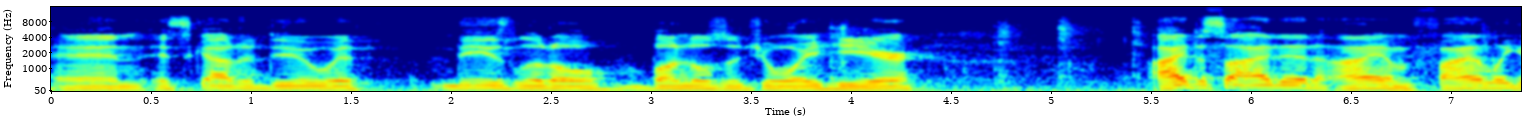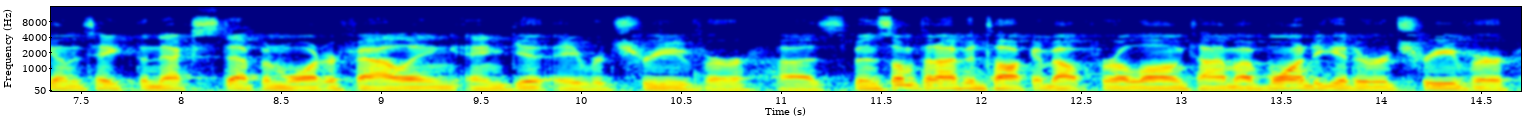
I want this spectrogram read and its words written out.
and it's got to do with these little bundles of joy here. I decided I am finally going to take the next step in waterfowling and get a retriever. Uh, it's been something I've been talking about for a long time. I've wanted to get a retriever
